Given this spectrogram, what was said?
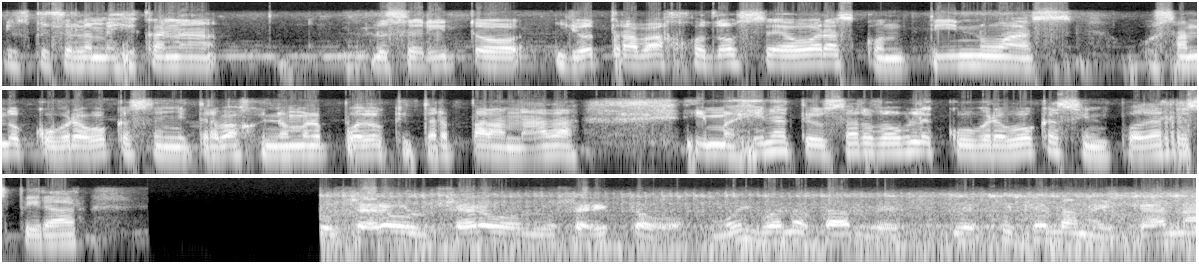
Yo escucho la mexicana Lucerito, yo trabajo 12 horas continuas usando cubrebocas en mi trabajo y no me lo puedo quitar para nada. Imagínate usar doble cubrebocas sin poder respirar. Lucero, Lucero, Lucerito, muy buenas tardes. Yo escucho la mexicana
